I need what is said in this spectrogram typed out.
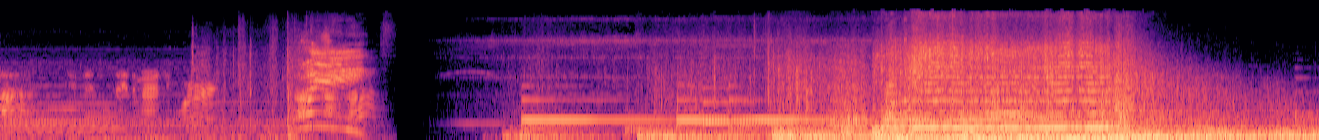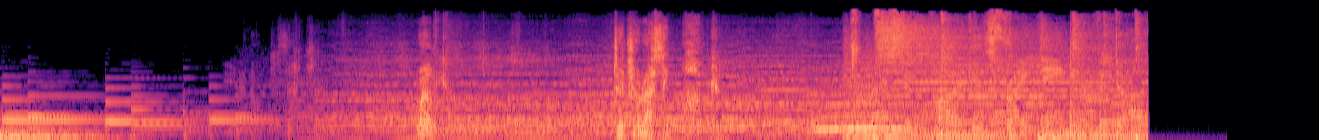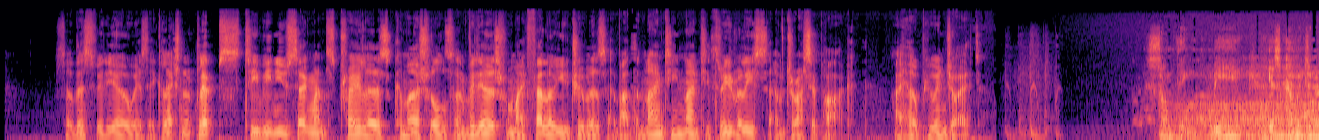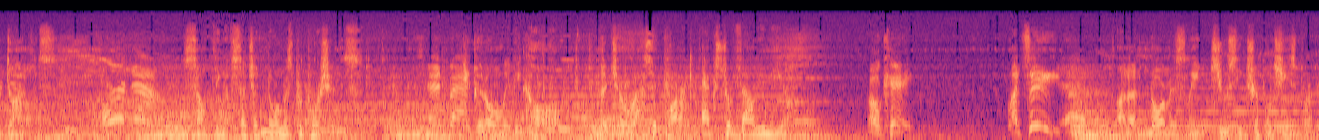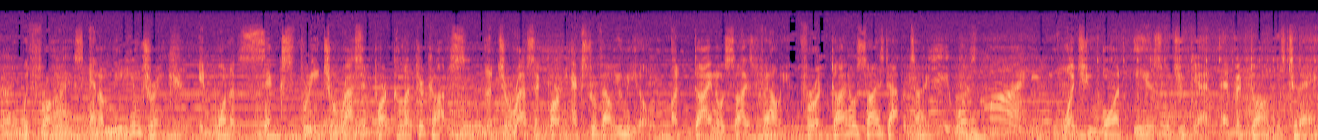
Uh-uh. You didn't say the magic word. Welcome to Jurassic Park. So this video is a collection of clips, TV news segments, trailers, commercials, and videos from my fellow YouTubers about the 1993 release of Jurassic Park. I hope you enjoy it. Something big is coming to McDonald's. Pour it down. Something of such enormous proportions, Stand back. it could only be called the Jurassic Park Extra Value Meal. Okay. Let's eat. An enormously juicy triple cheeseburger with fries and a medium drink in one of six free Jurassic Park collector cups. The Jurassic Park Extra Value Meal, a dino-sized value for a dino-sized appetite. Hey, where's mine? What you want is what you get at McDonald's today.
